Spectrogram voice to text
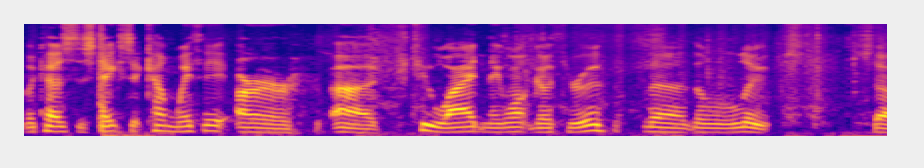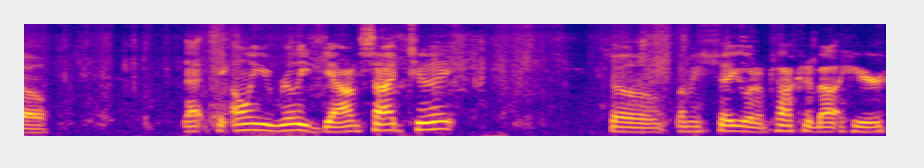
because the stakes that come with it are uh, too wide and they won't go through the, the loops. So that's the only really downside to it. So let me show you what I'm talking about here.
